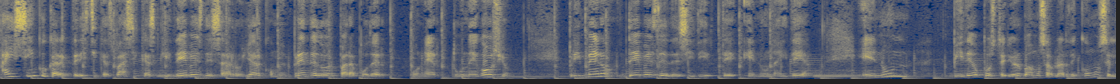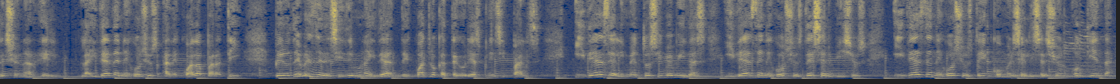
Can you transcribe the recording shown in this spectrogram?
Hay 5 características básicas que debes desarrollar como emprendedor para poder poner tu negocio. Primero debes de decidirte en una idea. En un video posterior vamos a hablar de cómo seleccionar la idea de negocios adecuada para ti, pero debes de decidir una idea de cuatro categorías principales. Ideas de alimentos y bebidas, ideas de negocios de servicios, ideas de negocios de comercialización o tienda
